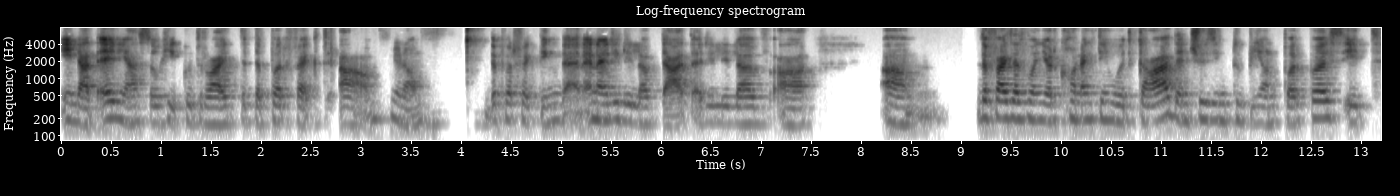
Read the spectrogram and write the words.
in that area so he could write the, the perfect um you know the perfect thing there and i really love that. I really love uh um the fact that when you're connecting with god and choosing to be on purpose it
